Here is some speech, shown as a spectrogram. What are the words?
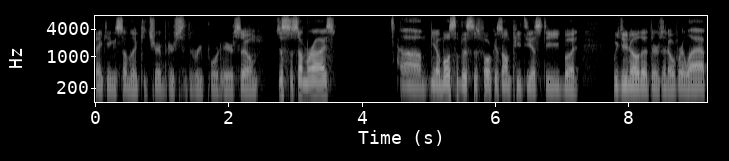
thanking some of the contributors to the report here. So, just to summarize, um, you know, most of this is focused on PTSD, but we do know that there's an overlap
